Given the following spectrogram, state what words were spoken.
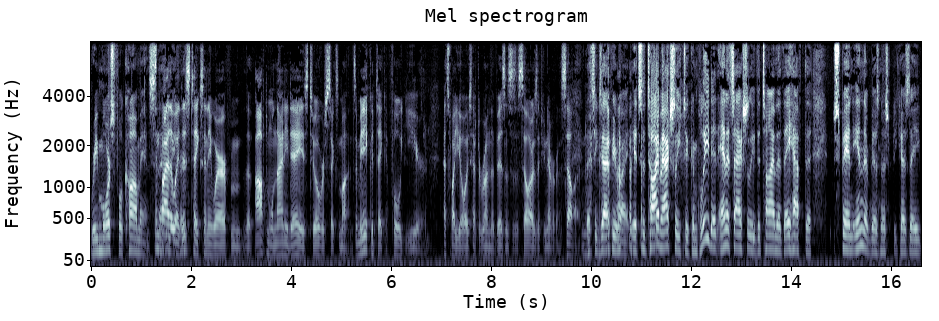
remorseful comments. And by the way, heard. this takes anywhere from the optimal 90 days to over six months. I mean, it could take a full year. That's why you always have to run the business as a seller as if you're never going to sell it. That's exactly right. It's the time actually to complete it, and it's actually the time that they have to spend in their business because they.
